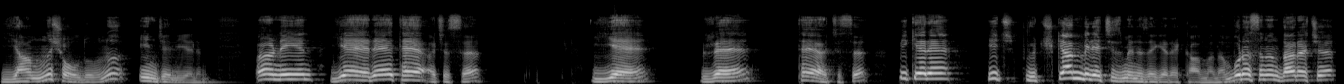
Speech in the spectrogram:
yanlış olduğunu inceleyelim. Örneğin YRT açısı Y, R, T açısı. Bir kere hiç üçgen bile çizmenize gerek kalmadan. Burasının dar açı,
